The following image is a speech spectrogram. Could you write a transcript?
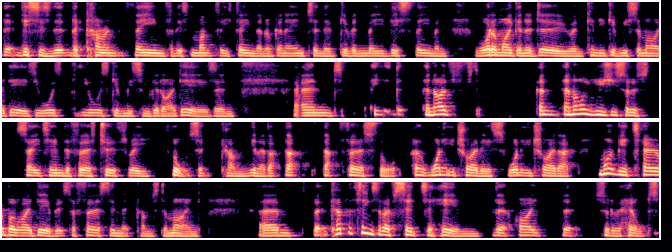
this is the, the current theme for this monthly theme that i'm going to enter and they've given me this theme and what am i going to do? And can you give me some ideas? You always you always give me some good ideas. And and and i've and and i'll usually sort of say to him the first two or three thoughts that come, you know, that that that first thought. Oh, why don't you try this? Why don't you try that? It might be a terrible idea, but it's the first thing that comes to mind. Um, but a couple of things that I've said to him that I that sort of helps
